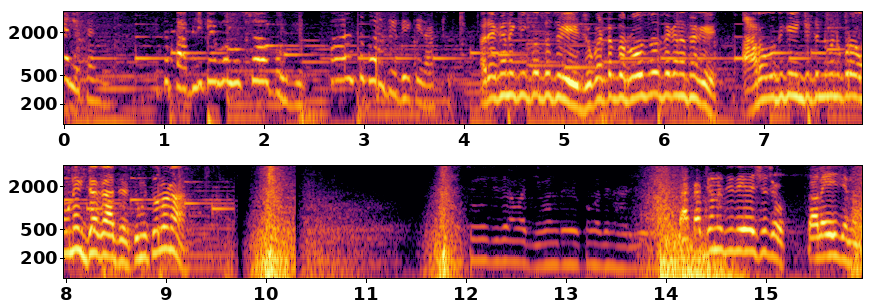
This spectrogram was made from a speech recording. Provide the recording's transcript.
গেলে কেন? তো পাবলিকের সহ করবে। ফালতু ফালতু দেখে রাখে। আর এখানে কি করতেছো এই? জোগাড়টা তো রোজ রোজ এখানে থাকে। আরও ওদিকে এন্টারটেনমেন্ট করার অনেক জায়গা আছে। তুমি চলো না। তুমি যদি আমার জীবন থেকে কোনোদিন হারিয়ে টাকার জন্য যদি এসেছ তাহলে এই যে নাও।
